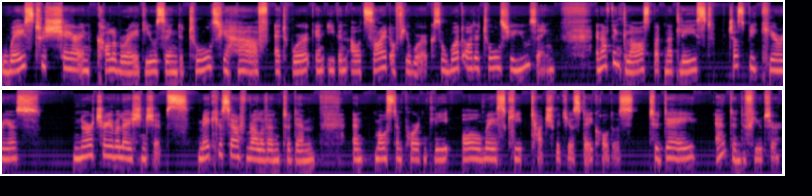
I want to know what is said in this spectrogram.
ways to share and collaborate using the tools you have at work and even outside of your work. So, what are the tools you're using? And I think, last but not least, just be curious, nurture your relationships, make yourself relevant to them, and most importantly, always keep touch with your stakeholders today and in the future.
